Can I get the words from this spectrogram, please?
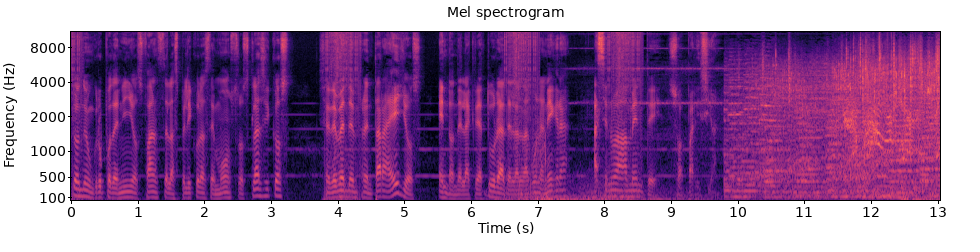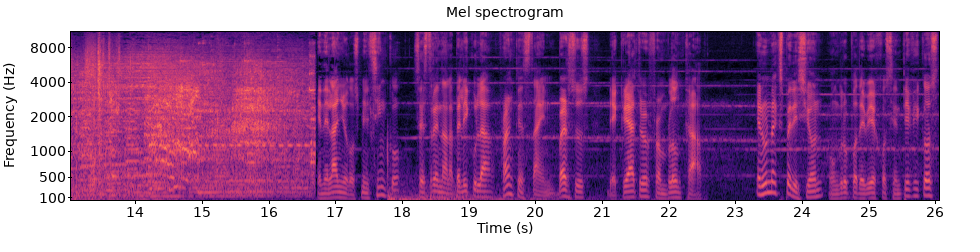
donde un grupo de niños fans de las películas de monstruos clásicos se deben de enfrentar a ellos, en donde la criatura de la Laguna Negra hace nuevamente su aparición. En el año 2005 se estrena la película Frankenstein vs. The Creature from Blood Cave en una expedición, un grupo de viejos científicos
